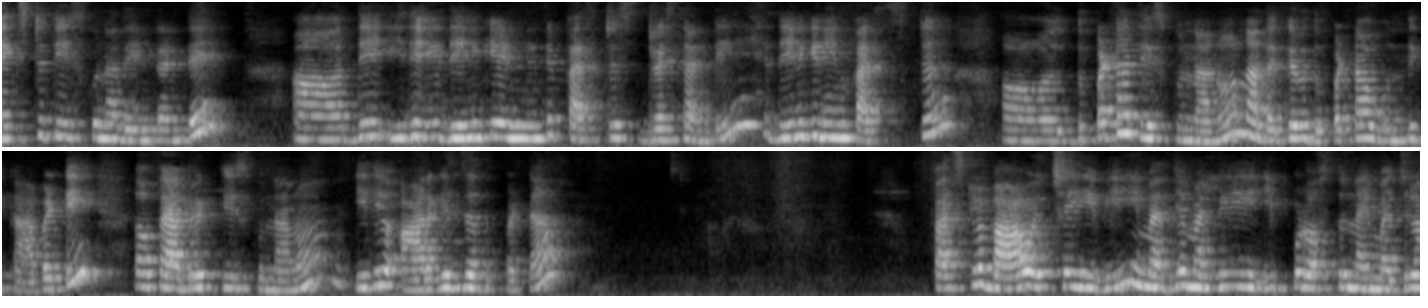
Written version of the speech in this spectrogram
నెక్స్ట్ తీసుకున్నది ఏంటంటే దీ ఇది దీనికి ఏంటంటే ఫస్ట్ డ్రెస్ అండి. దీనికి నేను ఫస్ట్ దుపట్టా తీసుకున్నాను. నా దగ్గర దుపట్టా ఉంది కాబట్టి ఫ్యాబ్రిక్ తీసుకున్నాను. ఇది ఆరగింజ దుపట్టా ఫస్ట్లో బాగా వచ్చాయి ఇవి. ఈ మధ్య మళ్ళీ ఇప్పుడు వస్తున్నాయి. మధ్యలో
